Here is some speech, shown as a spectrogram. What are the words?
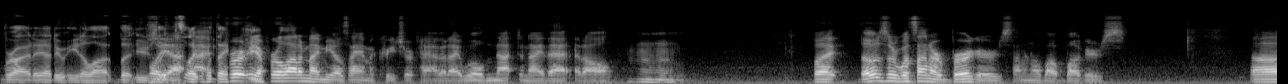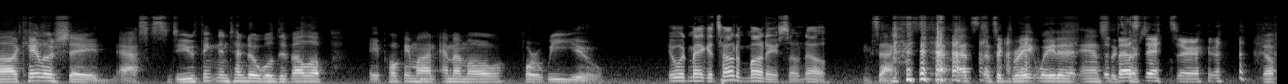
variety, I do eat a lot, but usually yeah, it's like I- one thing. for yeah, for a lot of my meals, I am a creature of habit. I will not deny that at all. Mm-hmm. But those are what's on our burgers. I don't know about buggers. Uh, Kalo Shade asks, "Do you think Nintendo will develop a Pokemon MMO for Wii U?" It would make a ton of money, so no. Exactly. that's that's a great way to answer the the, best question. answer. Yep.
